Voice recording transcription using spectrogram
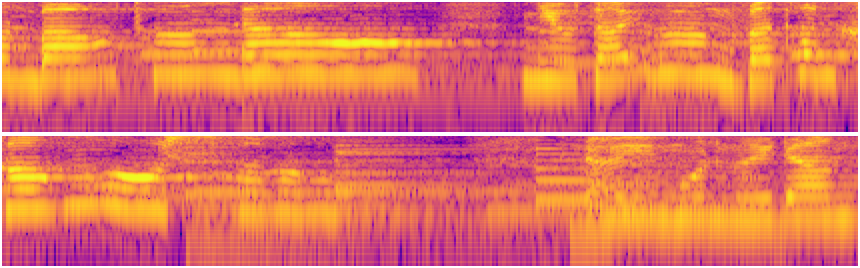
gian bao thương đau, nhiều tai ương và thân không u sầu. Nay muôn người đang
